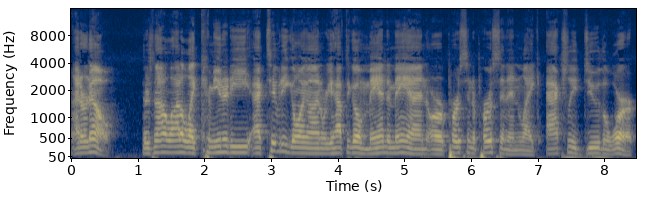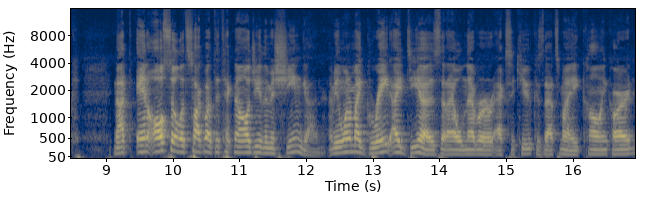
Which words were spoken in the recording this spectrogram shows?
I don't know. There's not a lot of like community activity going on where you have to go man to man or person to person and like actually do the work. Not and also let's talk about the technology of the machine gun. I mean, one of my great ideas that I will never execute because that's my calling card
